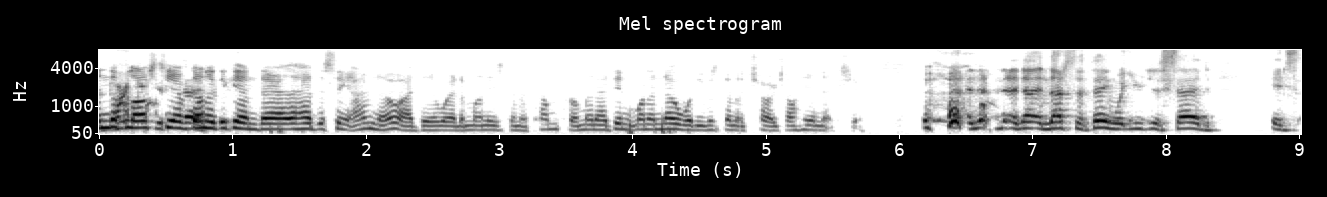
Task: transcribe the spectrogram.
end of last year, I've done it again. There, I had this thing. I have no idea where the money's going to come from, and I didn't want to know what he was going to charge. I'll hear next year. and, and, and, that's the thing. What you just said, it's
